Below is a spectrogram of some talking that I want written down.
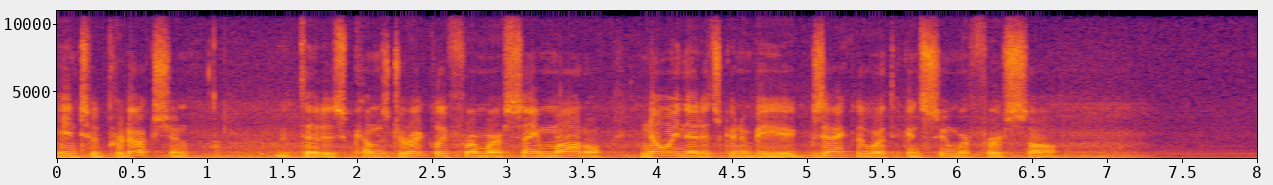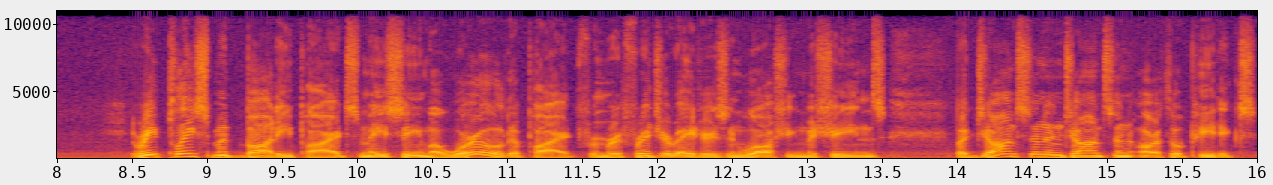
into production that is, comes directly from our same model, knowing that it's going to be exactly what the consumer first saw. Replacement body parts may seem a world apart from refrigerators and washing machines, but Johnson & Johnson Orthopedics,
